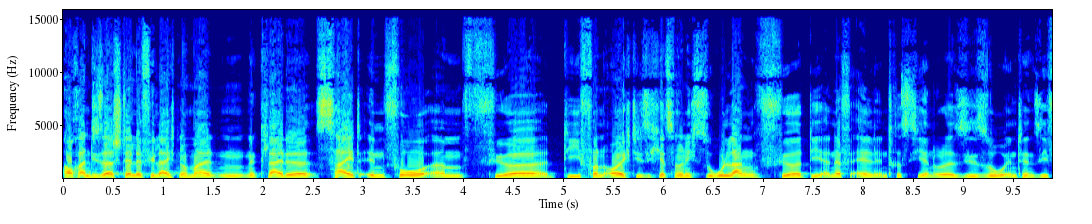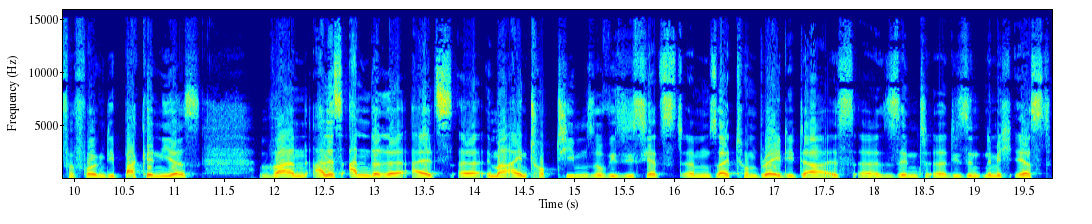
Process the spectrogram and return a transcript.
Auch an dieser Stelle vielleicht nochmal eine kleine Side-Info ähm, für die von euch, die sich jetzt noch nicht so lang für die NFL interessieren oder sie so intensiv verfolgen. Die Buccaneers waren alles andere als äh, immer ein Top-Team, so wie sie es jetzt ähm, seit Tom Brady da ist, äh, sind. Äh, die sind nämlich erst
